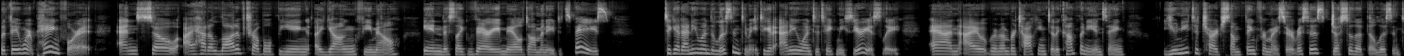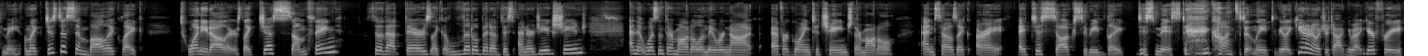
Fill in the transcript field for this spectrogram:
but they weren't paying for it. And so I had a lot of trouble being a young female in this like very male dominated space to get anyone to listen to me, to get anyone to take me seriously. And I remember talking to the company and saying, you need to charge something for my services just so that they'll listen to me. I'm like, just a symbolic, like $20, like just something so that there's like a little bit of this energy exchange. And it wasn't their model, and they were not ever going to change their model. And so I was like, all right, it just sucks to be like dismissed constantly, to be like, you don't know what you're talking about. You're free.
